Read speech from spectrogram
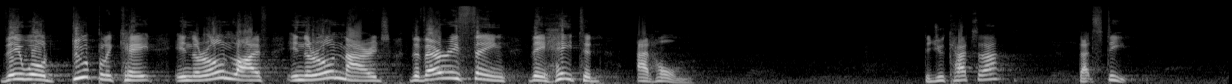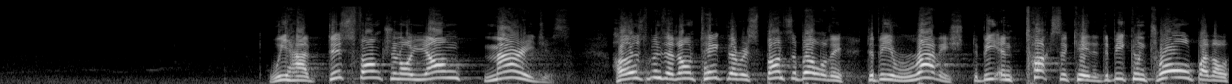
they will duplicate in their own life, in their own marriage, the very thing they hated at home. Did you catch that? That's deep. We have dysfunctional young marriages. Husbands that don't take the responsibility to be ravished, to be intoxicated, to be controlled by the,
